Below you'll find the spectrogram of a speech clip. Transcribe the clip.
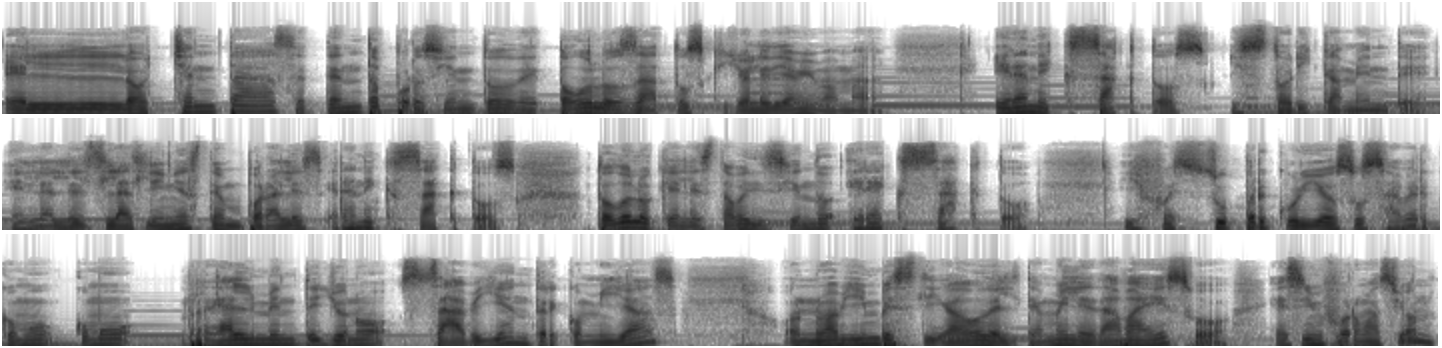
el 80-70% de todos los datos que yo le di a mi mamá eran exactos históricamente, en las líneas temporales eran exactos, todo lo que le estaba diciendo era exacto. Y fue súper curioso saber cómo, cómo realmente yo no sabía, entre comillas, o no había investigado del tema y le daba eso, esa información.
